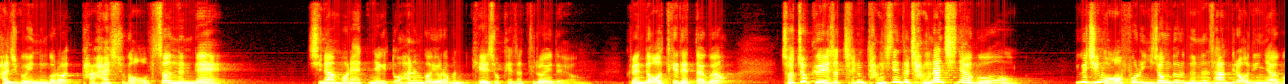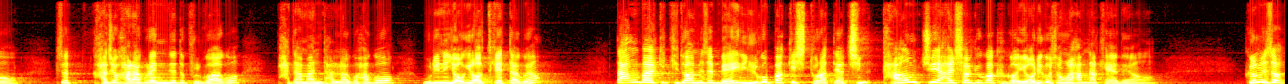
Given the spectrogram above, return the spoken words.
가지고 있는 거로 다 할 수가 없었는데 지난번에 했던 얘기 또 하는 거 여러분 계속해서 들어야 돼요. 그런데 어떻게 됐다고요? 저쪽 교회에서 지금 당신들 장난치냐고 이거 지금 어퍼를 이 정도로 넣는 사람들이 어디 있냐고 그래서 가져가라 그랬는데도 불구하고 받아만 달라고 하고 우리는 여기를 어떻게 했다고요? 땅 밟기 기도하면서 매일 일곱 바퀴씩 돌았대요. 다음 주에 할 설교가 그거 여리고성을 함락해야 돼요. 그러면서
